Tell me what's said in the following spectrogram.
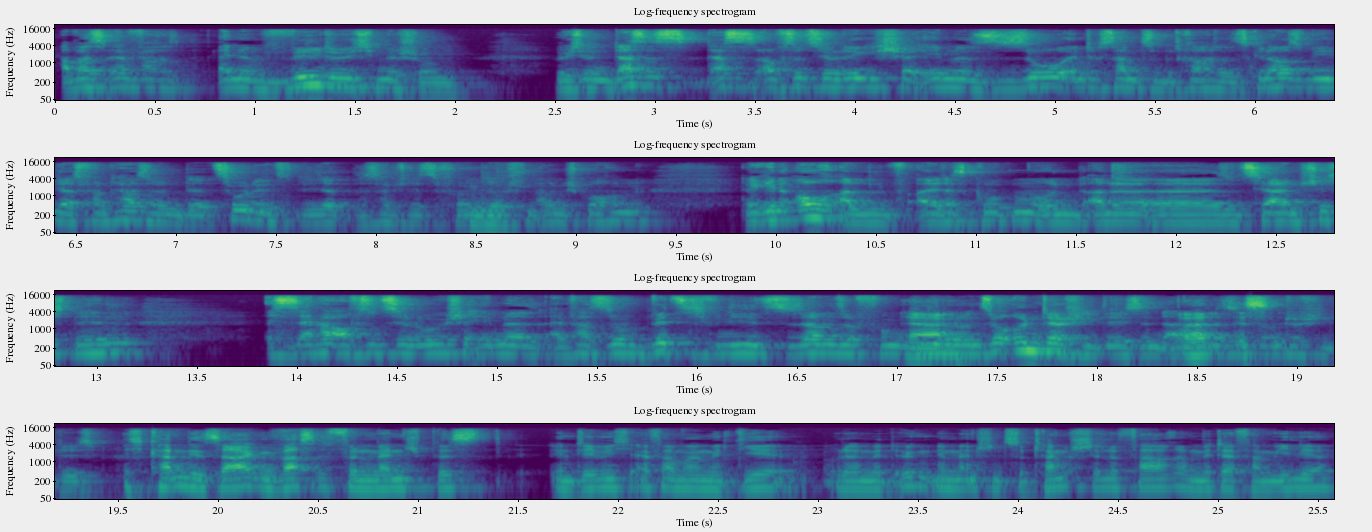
aber es ist einfach eine wilde Durchmischung. Und das ist, das ist auf soziologischer Ebene so interessant zu betrachten. Das ist genauso wie das Phantasien und der Zoo, das habe ich letzte Folge, mhm. schon angesprochen. Da gehen auch alle Altersgruppen und alle äh, sozialen Schichten hin. Es ist einfach auf soziologischer Ebene einfach so witzig, wie die zusammen so fungieren ja. und so unterschiedlich sind. Alle, das ist unterschiedlich. Ich kann dir sagen, was du für ein Mensch bist, indem ich einfach mal mit dir oder mit irgendeinem Menschen zur Tankstelle fahre, mit der Familie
